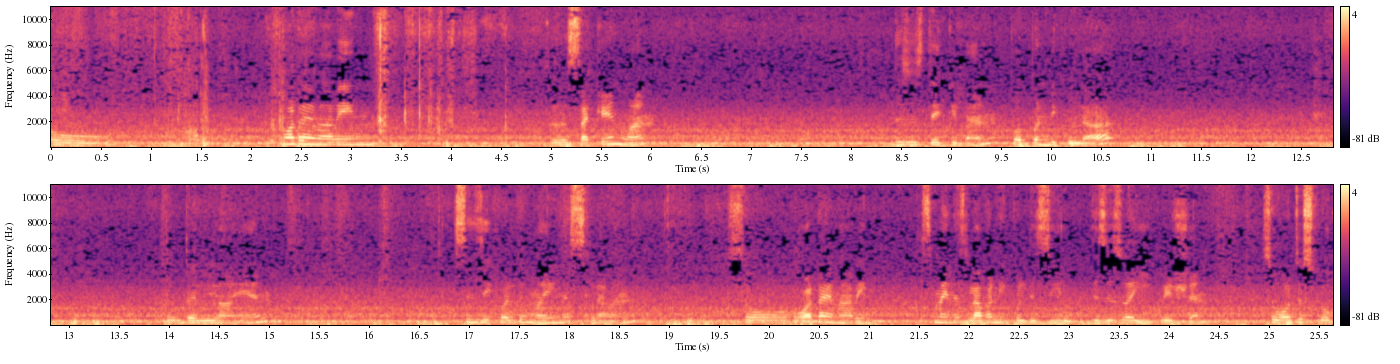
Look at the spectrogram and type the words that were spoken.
so what I am having so the second one. This is the given perpendicular to the line x is equal to minus 11 so what I am having x minus 11 equal to 0 this is the equation. So what's the slope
